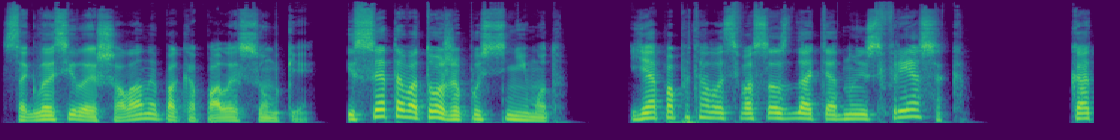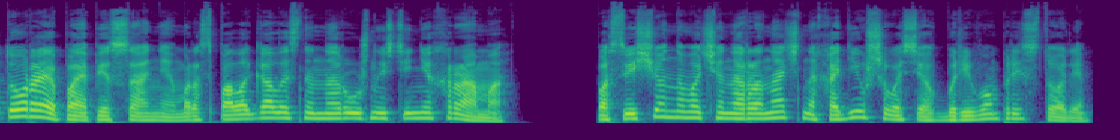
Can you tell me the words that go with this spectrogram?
Согласилась Шалан и покопалась в сумке. И с этого тоже пусть снимут. Я попыталась воссоздать одну из фресок, которая, по описаниям, располагалась на наружной стене храма, посвященного Чанаранач, находившегося в Буревом престоле.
